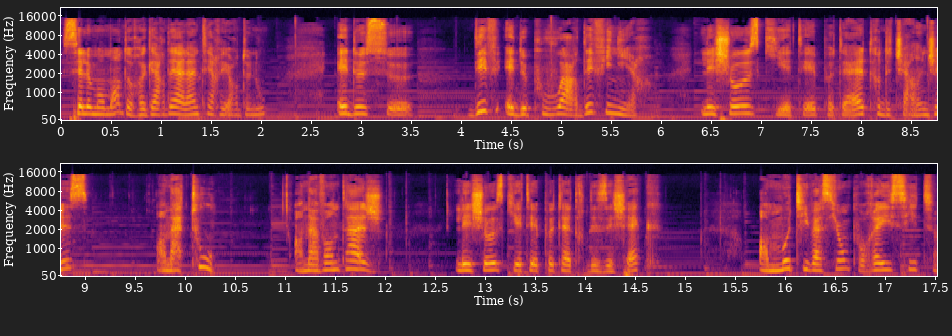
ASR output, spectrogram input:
c'est le moment de regarder à l'intérieur de nous et de, se, et de pouvoir définir les choses qui étaient peut-être des challenges en atout, en avantage, les choses qui étaient peut-être des échecs, en motivation pour réussite.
